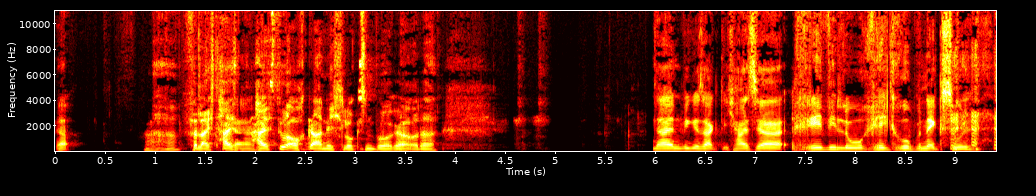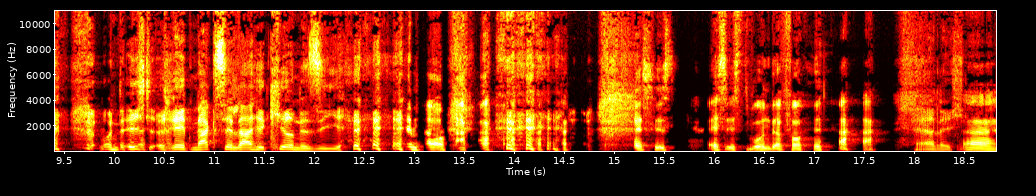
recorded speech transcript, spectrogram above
Ja. Aha. Vielleicht heißt, ja. heißt du auch gar nicht Luxemburger oder? Nein, wie gesagt, ich heiße ja Revilo Regrubnexul. Und ich red Naxela Hikirnesi. genau. es ist, es ist wundervoll. Herrlich. Äh,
